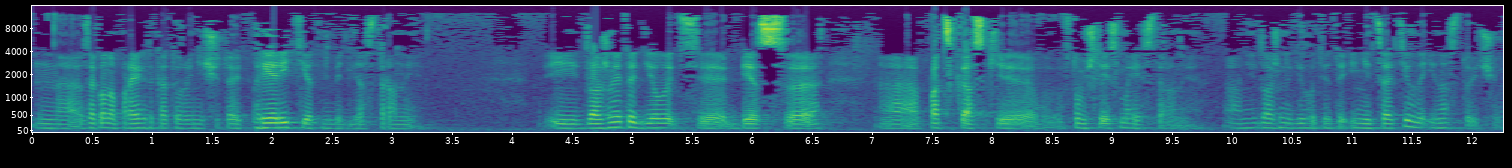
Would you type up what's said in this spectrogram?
законопроекты, которые они считают приоритетными для страны. И должны это делать э, без э, подсказки, в том числе и с моей стороны. Они должны делать это инициативно и настойчиво.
